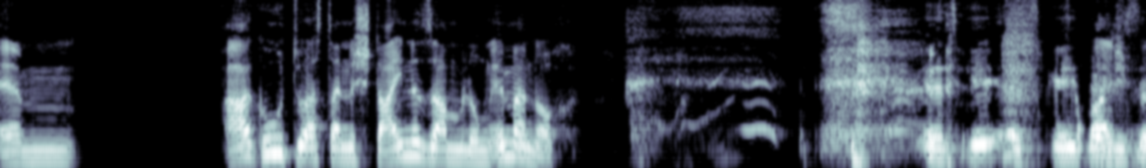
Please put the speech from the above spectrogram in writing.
Ähm, ah gut, du hast deine Steinesammlung immer noch. es geht, es geht ja nicht so,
